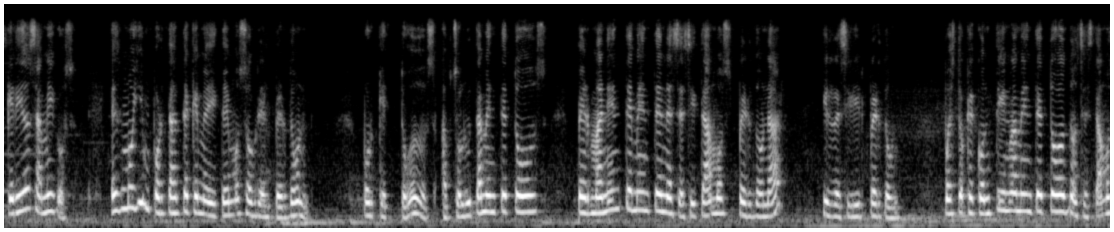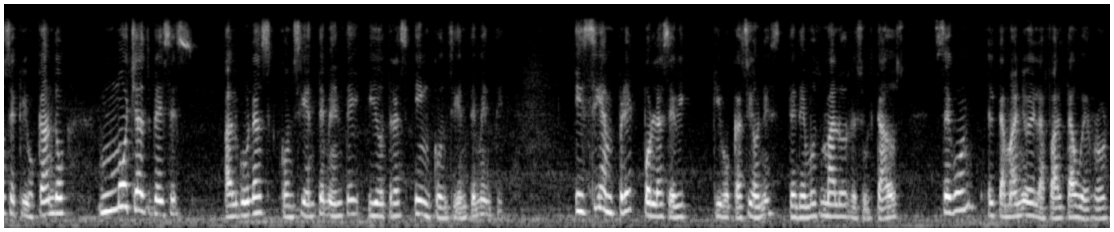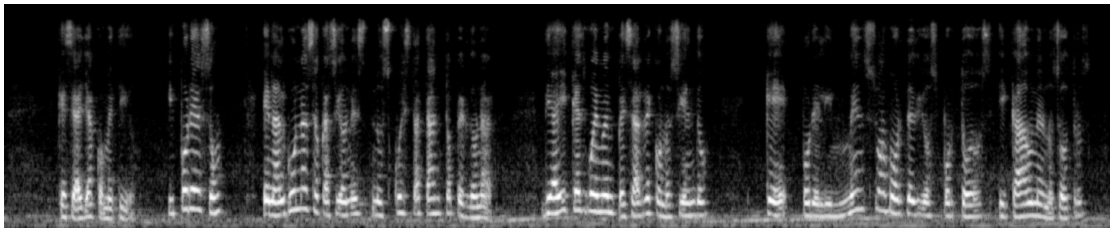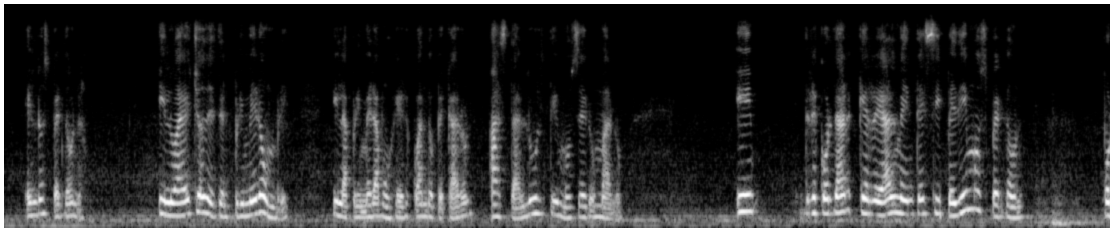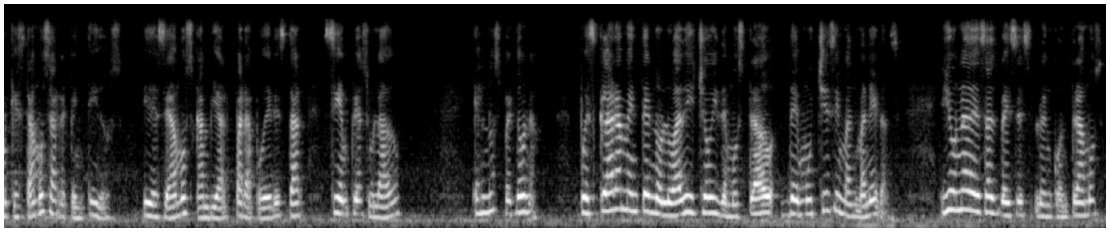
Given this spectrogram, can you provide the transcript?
Queridos amigos, es muy importante que meditemos sobre el perdón, porque todos, absolutamente todos, permanentemente necesitamos perdonar y recibir perdón, puesto que continuamente todos nos estamos equivocando muchas veces, algunas conscientemente y otras inconscientemente. Y siempre por las equivocaciones tenemos malos resultados según el tamaño de la falta o error que se haya cometido. Y por eso, en algunas ocasiones nos cuesta tanto perdonar. De ahí que es bueno empezar reconociendo que por el inmenso amor de Dios por todos y cada uno de nosotros, Él nos perdona. Y lo ha hecho desde el primer hombre y la primera mujer cuando pecaron hasta el último ser humano. Y recordar que realmente si pedimos perdón porque estamos arrepentidos y deseamos cambiar para poder estar siempre a su lado, Él nos perdona, pues claramente nos lo ha dicho y demostrado de muchísimas maneras. Y una de esas veces lo encontramos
